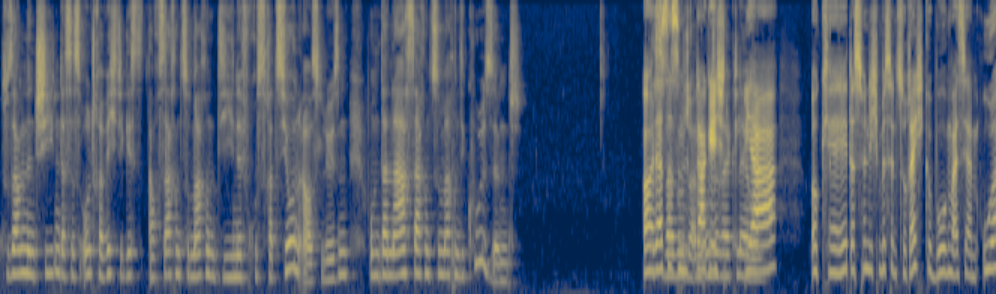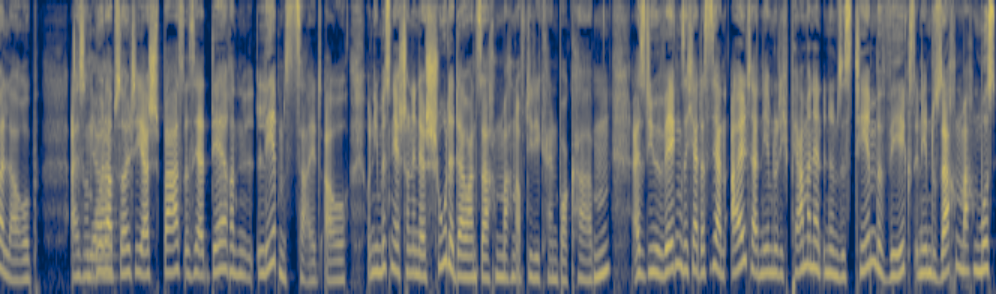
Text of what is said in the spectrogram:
zusammen entschieden, dass es ultra wichtig ist, auch Sachen zu machen, die eine Frustration auslösen, um danach Sachen zu machen, die cool sind. Oh, Das das, ist so ein, da ich, Erklärung. ja, okay, das finde ich ein bisschen zurechtgebogen, weil es ja ein Urlaub. Also ein Ja. Urlaub sollte ja Spaß, ist ja deren Lebenszeit auch. Und die müssen ja schon in der Schule dauernd Sachen machen, auf die die keinen Bock haben. Also die bewegen sich ja, das ist ja ein Alter, in dem du dich permanent in einem System bewegst, in dem du Sachen machen musst,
